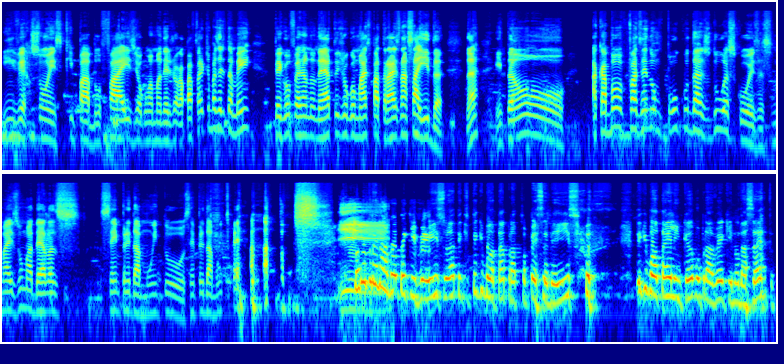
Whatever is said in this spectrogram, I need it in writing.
e inversões que Pablo faz de alguma maneira jogar para frente, mas ele também pegou o Fernando Neto e jogou mais para trás na saída, né? Então acabou fazendo um pouco das duas coisas, mas uma delas sempre dá muito, sempre dá muito errado. E... Todo treinador tem que ver isso, né? tem, que, tem que botar para perceber isso. Tem que botar ele em campo para ver que não dá certo.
